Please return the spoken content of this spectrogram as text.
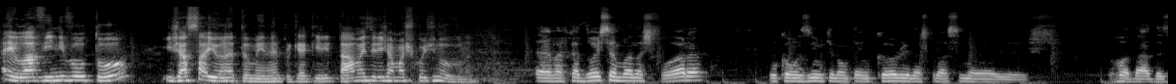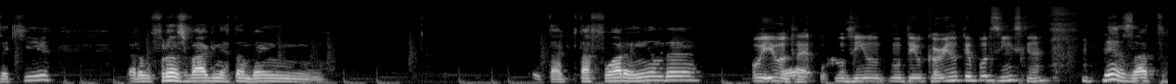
Aí o Lavini voltou e já saiu, né, também, né? Porque aqui ele tá, mas ele já machucou de novo, né? É, vai ficar duas semanas fora. O cãozinho que não tem Curry nas próximas rodadas aqui. Era o Franz Wagner também tá, tá fora ainda. Oi, e outra, é. o cãozinho não tem o Curry e não tem o Podzinski, né? Exato.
